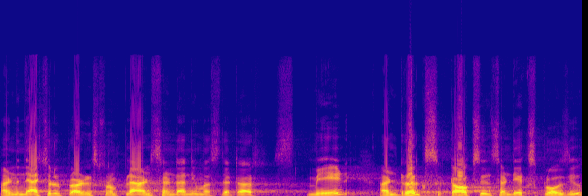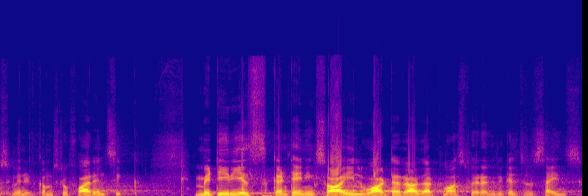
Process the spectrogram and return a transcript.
and natural products from plants and animals that are made and drugs, toxins and explosives when it comes to forensic, materials containing soil, water or the atmosphere, agricultural science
